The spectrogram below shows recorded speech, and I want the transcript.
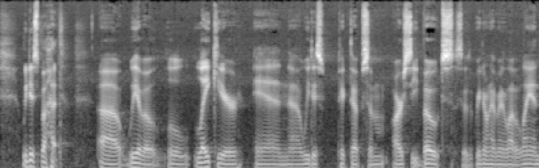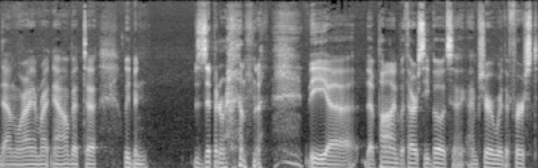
we just bought. Uh, we have a little lake here, and uh, we just picked up some RC boats. So we don't have a lot of land down where I am right now, but uh, we've been zipping around the the, uh, the pond with RC boats. I, am sure we're the first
